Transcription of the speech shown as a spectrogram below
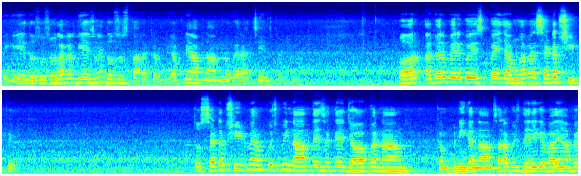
ठीक है, ये 216 कर दिया इसने 217 कर दिया। अपने आप नाम वगैरह चेंज कर दिया। और अगर मेरे को इस पे जाऊँगा मैं सेटअप शीट पे तो सेटअप शीट में हम कुछ भी नाम दे सकते हैं जॉब का नाम कंपनी का नाम, सारा कुछ देने के बाद यहाँ पे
